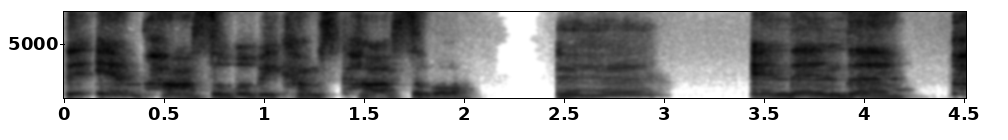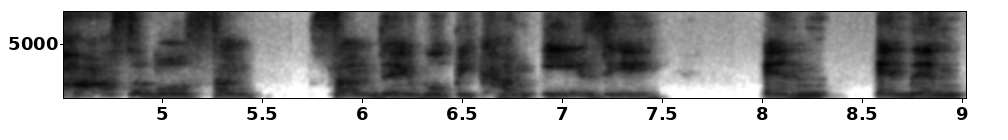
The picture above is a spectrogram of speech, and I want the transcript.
the impossible becomes possible. Mm-hmm. And then the possible some someday will become easy and and then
